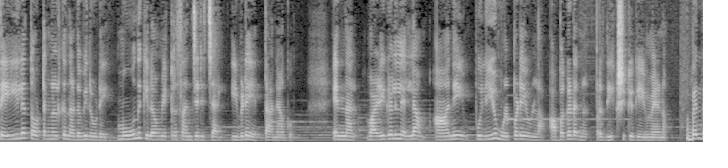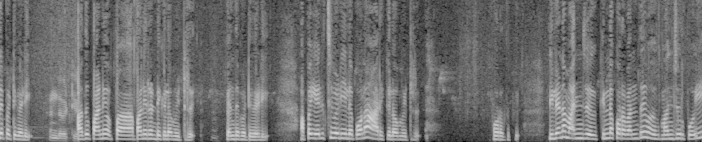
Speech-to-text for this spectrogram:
തേയിലത്തോട്ടങ്ങൾക്ക് നടുവിലൂടെ മൂന്ന് കിലോമീറ്റർ സഞ്ചരിച്ചാൽ ഇവിടെ എത്താനാകും എന്നാൽ വഴികളിലെല്ലാം ആനയും പുലിയും ഉൾപ്പെടെയുള്ള അപകടങ്ങൾ പ്രതീക്ഷിക്കുകയും വേണം ബന്ധപ്പെട്ടി വേലി എന്താ പറ്റി அது பனி ப பன்னிரெண்டு கிலோமீட்ரு பெந்தப்பட்டி வேலி அப்போ எலிச்சி வெளியில் போனால் ஆறு கிலோமீட்ரு போகிறதுக்கு இல்லைன்னா மஞ்சு கிண்ணக்குறை வந்து மஞ்சூர் போய்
